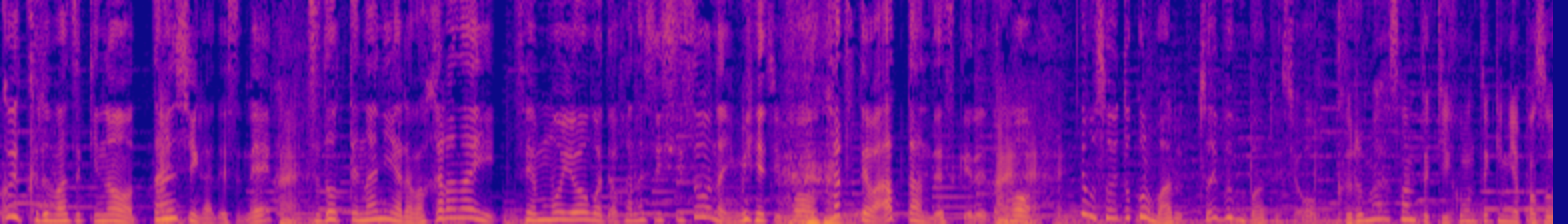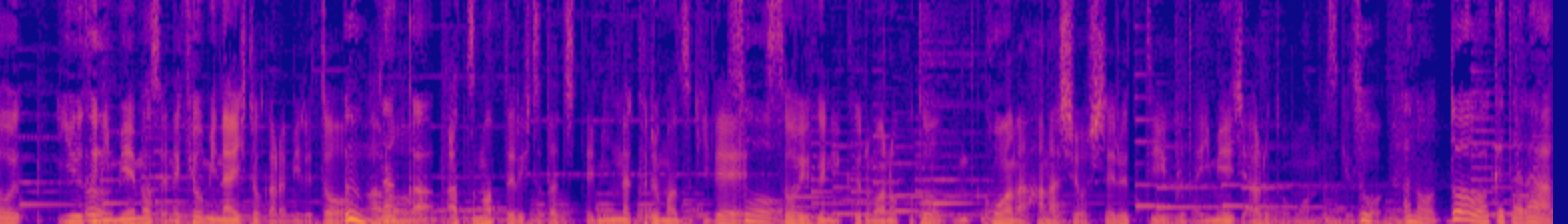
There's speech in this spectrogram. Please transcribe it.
ごい車好きの男子がですね、はい。集って何やらわからない専門用語でお話ししそうなイメージもかつてはあったんですけれども、でもそういうところもあるそういう部分もあるでしょ？車屋さんって基本的にやっぱそういうふうに見えますよね、興味ない人から見ると、うんなんか。集まってる人たちってみんな車好きでそそうういうふうに車のことをコアな話をしてるっていうふうなイメージあると思うんですけど。あのドアを開けたら、い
